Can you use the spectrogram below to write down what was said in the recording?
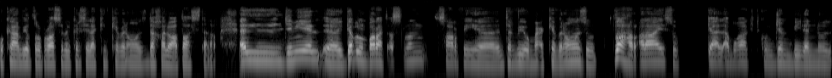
وكان بيضرب راسه بالكرسي لكن كيفن اونز دخل وأعطاه stunner الجميل آه، قبل المباراة أصلا صار فيه آه، interview مع كيفن اونز وظهر ألايس وقال أبغاك تكون جنبي لأنه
